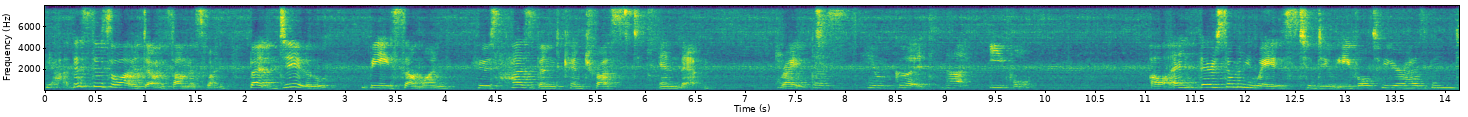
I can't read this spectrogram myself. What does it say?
yeah, this there's a lot of don'ts on this one. But do be someone whose husband can trust in them. And Right. Does him good, not evil. All, and there's so many ways to do evil to your husband,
